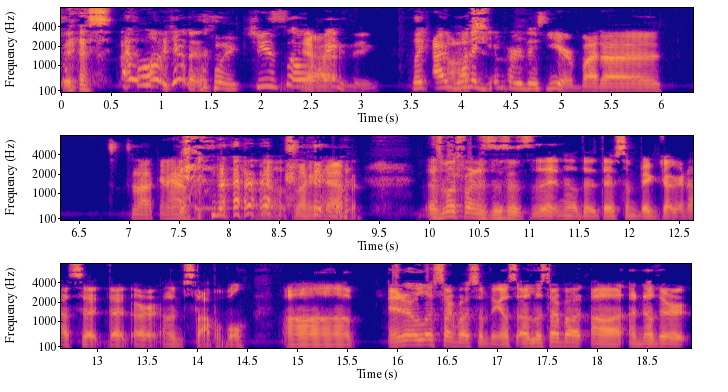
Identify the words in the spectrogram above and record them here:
yes, I love Hyuna. Like, she's so Yeah. amazing. Like I Gosh. want to give her this year, but uh, it's not gonna happen. no, it's not gonna happen. As much fun as this is, that no, there, there's some big juggernauts that that are unstoppable. Um, and uh, let's talk about something else. Uh, let's talk about uh another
